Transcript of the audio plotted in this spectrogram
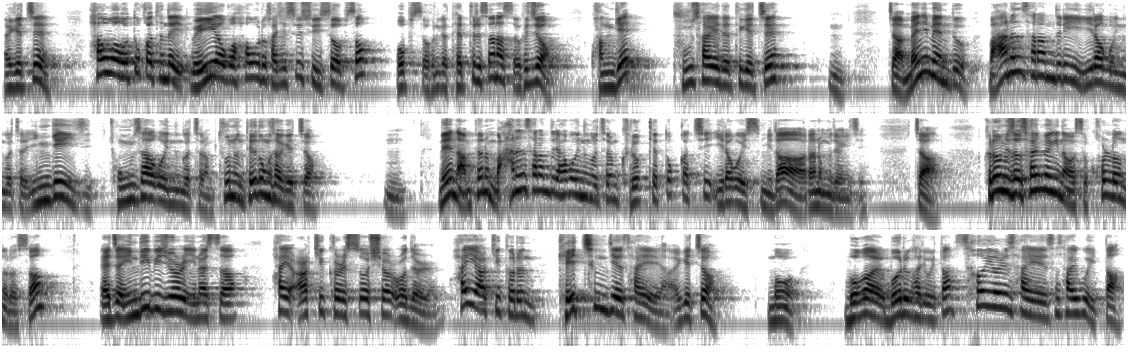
알겠지? how하고 똑같은데 way하고 how를 같이 쓸 수 있어 없어? 없어. 그러니까 that를 써놨어. 그죠? 관계? 부사의 that겠지? 음. 자, many men do. 많은 사람들이 일하고 있는 것처럼 engage, 종사하고 있는 것처럼 두는 대동사겠죠? 음. 내 남편은 많은 사람들이 하고 있는 것처럼 그렇게 똑같이 일하고 있습니다. 라는 문장이지. 자, 그러면서 설명이 나왔어. 콜론으로서. As an individual in a hierarchical social order. hierarchical은 계층제 사회야. 알겠죠? 뭐, 뭐가, 뭐를 가지고 있다? 서열 사회에서 살고 있다.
